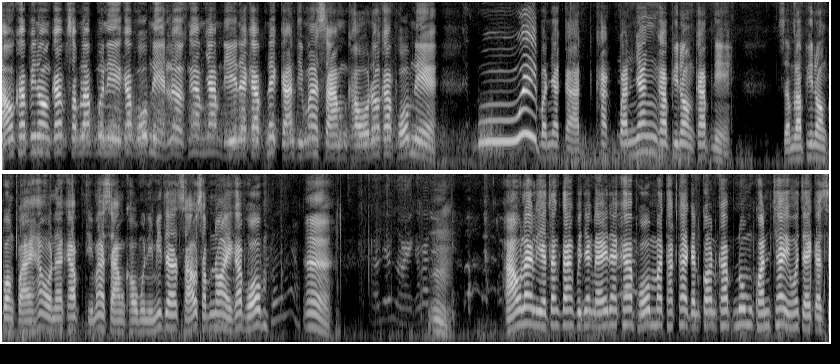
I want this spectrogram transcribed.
เอาครับพี่น้องครับสำหรับมื้อนี้ครับผมนี่เลิกงามย่ำดีนะครับ ในการที่มาสามเขาเนาะครับ ผมนี่บุ้ยบรรยากาศคักปันยั่งครับพี่น้องครับนี่สำหรับพี่น้องป้องปลายเฮานะครับที่มาสามเขามื้อนี้มีแต่สาวสำน้อยครับ ผม เอออืมเอารายละเอียดต่าง ๆ เป็นอย่างไรนะครับ ผมมาทักทายกันก่อนครับ นุ่มขวัญชัยหัวใจเกษ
